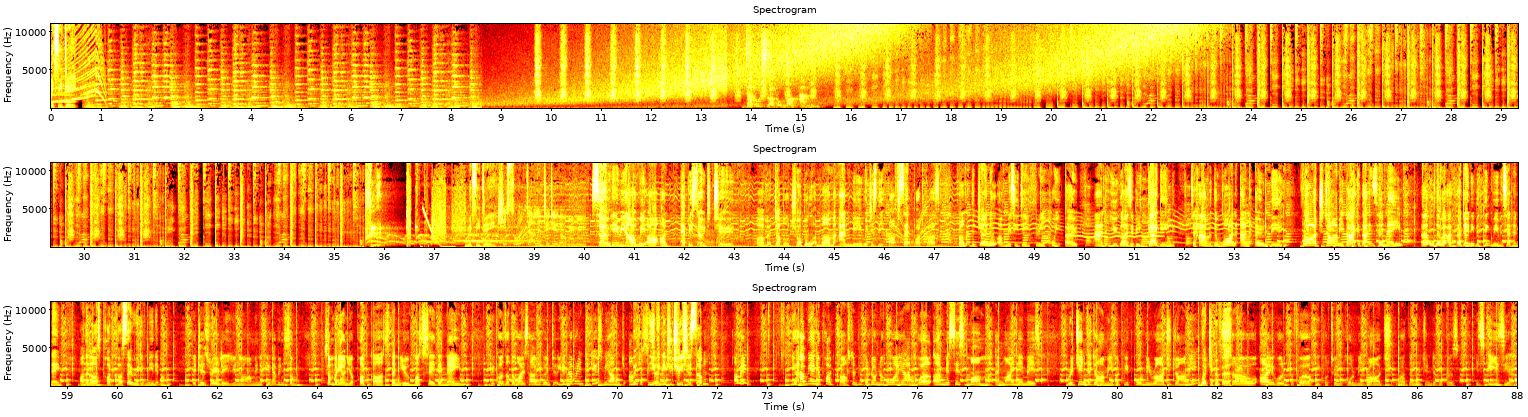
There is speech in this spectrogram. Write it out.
Missy D. Double Trouble Mum and Missy D. She's so talented, you know. So here we are. We are on episode two of Double Trouble Mum and Me, which is the offset podcast from the Journal of Missy D 3.0. And you guys have been gagging to have the one and only Raj Dharmi back. That is her name. Uh, although I, I don't even think we even said her name on the last podcast. So rude of me, innit, Mum? It is really, you know. I mean, if you're having some somebody on your podcast, then you must say their name because otherwise, how are you going to? You never introduce me. I'm, I'm But just. you can introduce yourself. I mean, you have me on your podcast, and people don't know who I am. Well, I'm Mrs. Mom, and my name is Rajinder Dami, but people call me Raj Dami. What do you prefer? So I will prefer people to call me Raj rather than Rajinder because it's easier.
